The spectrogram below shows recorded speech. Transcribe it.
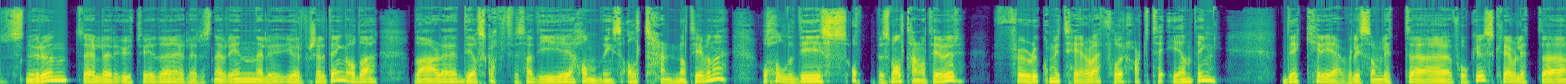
snu rundt, eller utvide, eller snevre inn, eller gjøre forskjellige ting. Og da, da er det det å skaffe seg de handlingsalternativene, og holde de oppe som alternativer før du kommenterer deg for hardt til én ting, det krever liksom litt uh, fokus, krever litt uh,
